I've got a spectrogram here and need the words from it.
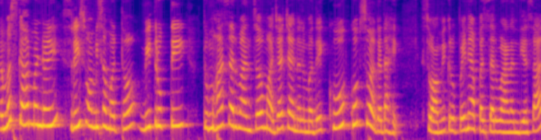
नमस्कार मंडळी श्री स्वामी समर्थ मी तृप्ती. तुम्हा सर्वांचं माझ्या चॅनलमध्ये खूप खूप स्वागत आहे. स्वामी कृपेने आपण सर्व आनंदी असाल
